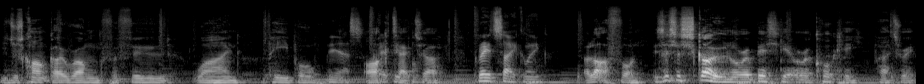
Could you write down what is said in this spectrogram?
you just can't go wrong for food, wine, people, Yes. great architecture. people. Great cycling. A lot of fun. Is this a scone or a biscuit or a cookie, Patrick?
